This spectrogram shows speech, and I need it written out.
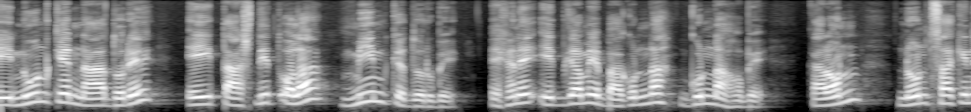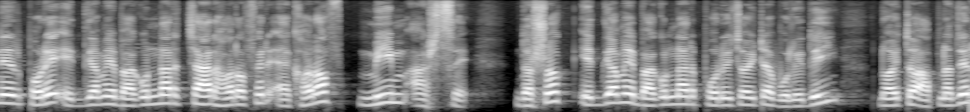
এই নুনকে না ধরে এই তাসদিদওয়ালা মিমকে ধরবে। এখানে ঈদগামে বাগুন্না গুন্না হবে। কারণ নুন সাকিনের পরে ঈদগামে বাগুন্নার চার হরফের এক হরফ মিম আসছে। দর্শক, ঈদগামে বাগুন্নার পরিচয়টা বলে দিই, নয়তো আপনাদের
